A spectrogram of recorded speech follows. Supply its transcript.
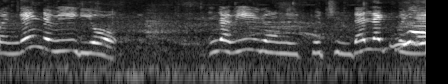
பண்ணுங்க இந்த வீடியோ. இந்த வீடியோ உங்களுக்கு பிடிச்சிருந்தா லைக் பண்ணுங்க.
